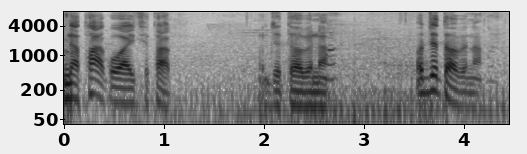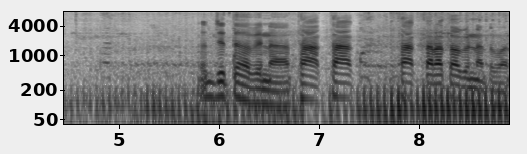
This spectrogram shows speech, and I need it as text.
না, থাক, ও আইছে, থাক। যেতে হবে না। ওর যেতে হবে না। যেতে হবে না। থাক থাক থাক তাড়াতে হবে না তোমার।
